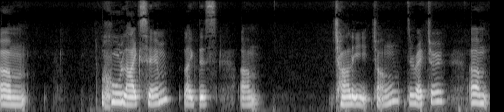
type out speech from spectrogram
um who likes him like this um Charlie Chung director um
